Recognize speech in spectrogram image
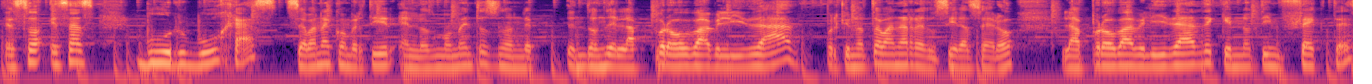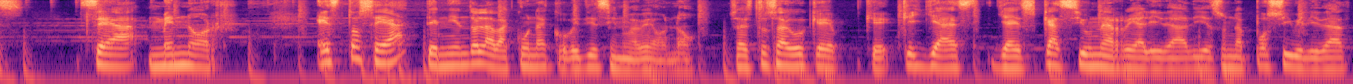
Eso, esas burbujas se van a convertir en los momentos donde, en donde la probabilidad, porque no te van a reducir a cero, la probabilidad de que no te infectes sea menor esto sea teniendo la vacuna COVID-19 o no. O sea, esto es algo que, ya, es, ya es casi una realidad y es una posibilidad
